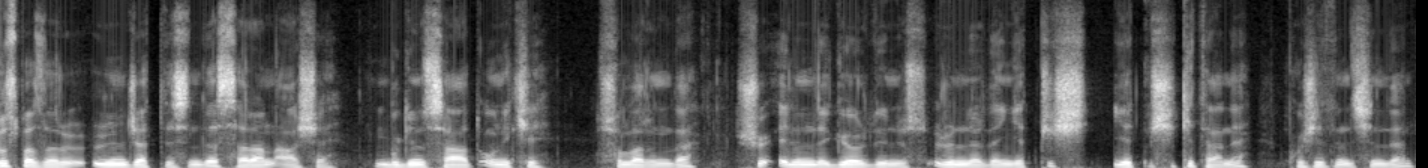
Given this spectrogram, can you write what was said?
Tuz Pazarı Ürün Caddesi'nde Saran AŞ. Bugün saat 12 sularında şu elimde gördüğünüz ürünlerden 70, 72 tane poşetin içinden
